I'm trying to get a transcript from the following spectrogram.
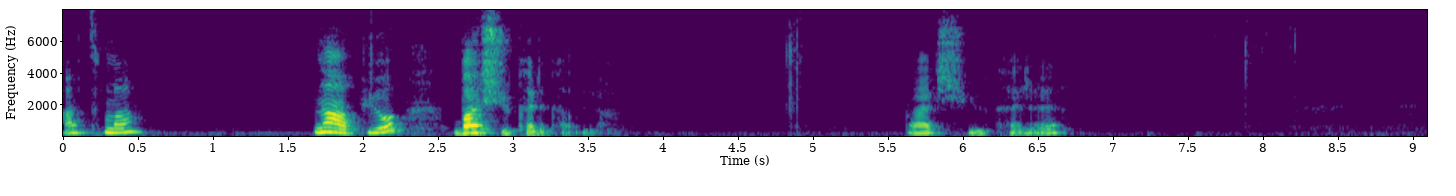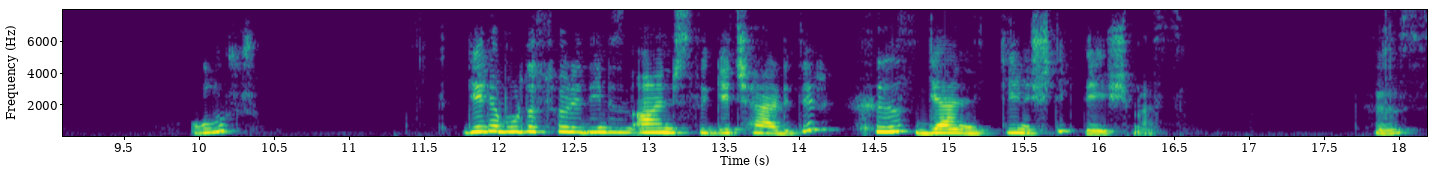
atma ne yapıyor? Baş yukarı kalıyor. Baş yukarı olur. Gene burada söylediğimizin aynısı geçerlidir. Hız, genlik, genişlik değişmez. Hız,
